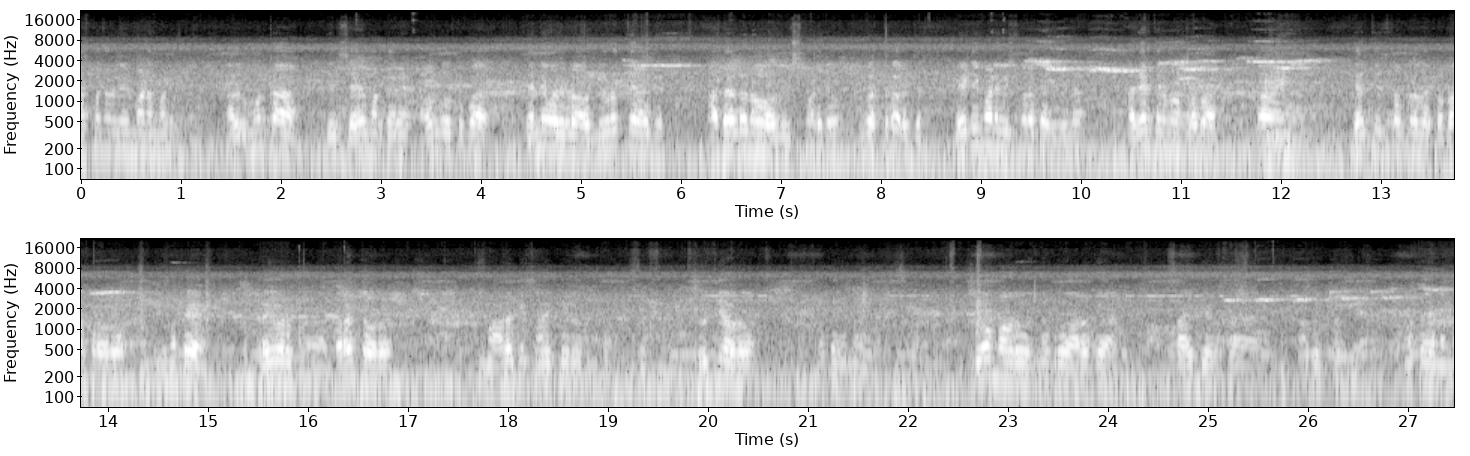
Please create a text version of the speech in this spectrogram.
ಆಸ್ಪತ್ರೆ ನಿರ್ಮಾಣ ಮಾಡಿ, ಅದ್ರ ಮೂಲಕ ಇಲ್ಲಿ ಸೇವೆ ಮಾಡ್ತಾರೆ. ಅವ್ರಿಗೂ ತುಂಬ ಧನ್ಯವಾದಗಳು. ಅವ್ರ ನಿವೃತ್ತಿ ಆಗಿ ಆದಾಗಲೂ ನಾವು ಅವ್ರು ವಿಶ್ ಮಾಡಿದೆವು. ಇವತ್ತು ಅವ್ರ ಭೇಟಿ ಮಾಡಿ ವಿಶ್ ಮಾಡೋಕ್ಕಾಗಿರಲಿಲ್ಲ. ಅದೇ ರೀತಿ ನಮ್ಮ ಪ್ರಭಾ ಹೆಲ್ತ್ ಇನ್ಸ್ಪೆಕ್ಟರ್ ಆದ ಪ್ರಭಾಕರ್ ಅವರು ಮತ್ತು ಡ್ರೈವರ್ ಭರತ್ ಅವರು, ನಮ್ಮ ಆರೋಗ್ಯ ಸಹಾಯಕಿಯರಾದಂಥ ಶ್ರುತಿ ಅವರು, ಮತ್ತು ನಮ್ಮ ಶಿವಮ್ಮ ಅವರು ಇನ್ನೊಬ್ಬರು ಆರೋಗ್ಯ ಸಾಹಿತ್ಯರು ಸಹ ಆಗುತ್ತೆ ಮತ್ತು ನಮ್ಮ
